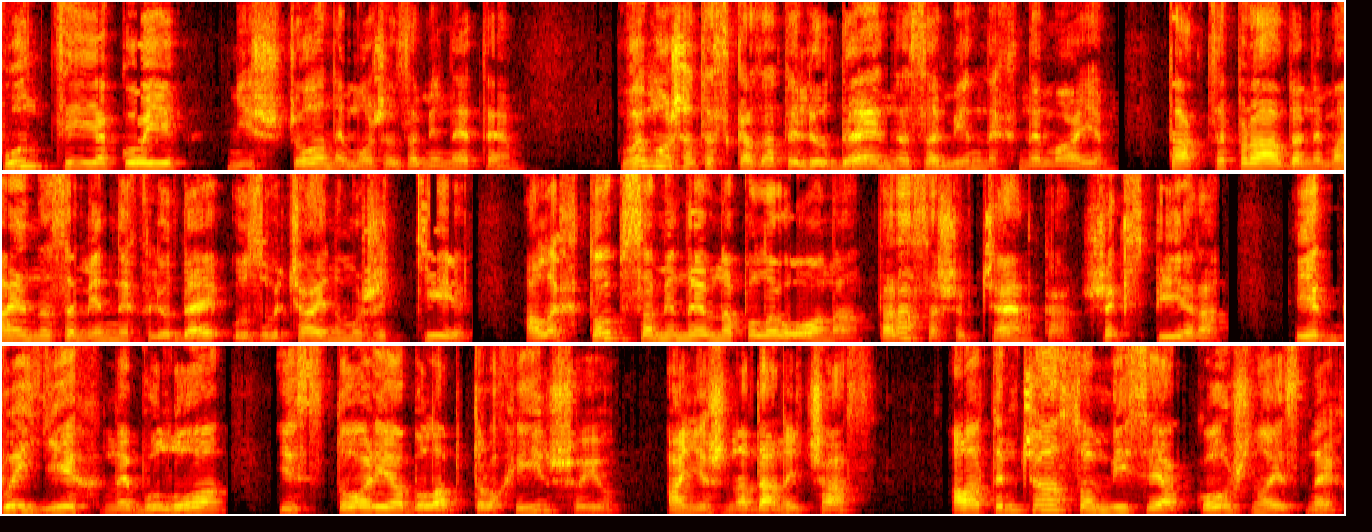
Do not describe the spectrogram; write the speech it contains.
функції якої ніщо не може замінити. Ви можете сказати, людей незамінних немає. Так, це правда, немає незамінних людей у звичайному житті. Але хто б замінив Наполеона, Тараса Шевченка, Шекспіра? Якби їх не було, історія була б трохи іншою, аніж на даний час. А тим часом місія кожного із них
